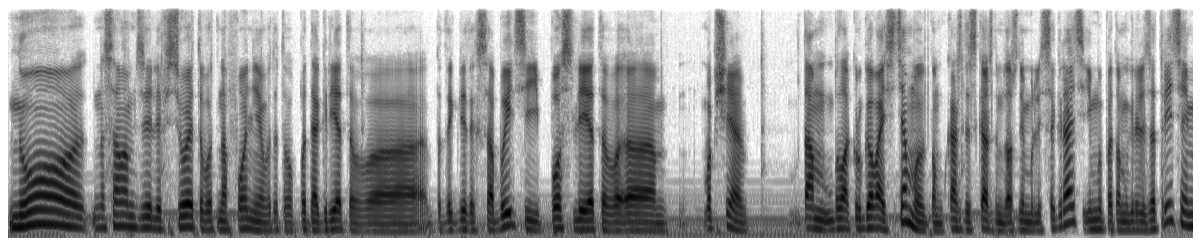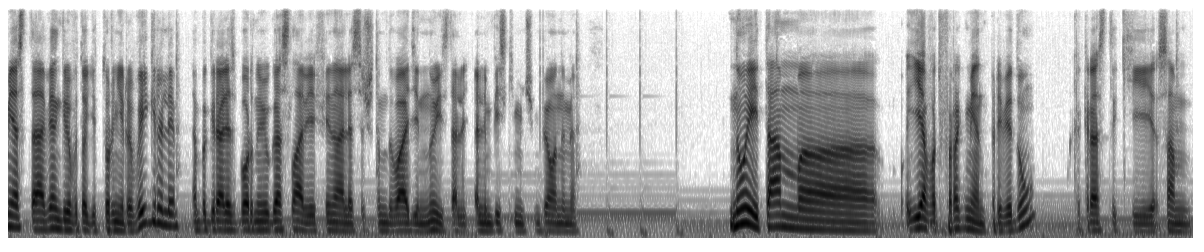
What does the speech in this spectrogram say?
Но на самом деле все это вот на фоне вот этого подогретого, подогретых событий, после этого э, вообще там была круговая система, там каждый с каждым должны были сыграть, и мы потом играли за третье место, а венгры в итоге турниры выиграли, обыграли сборную Югославии в финале со счетом 2-1, ну и стали олимпийскими чемпионами. Ну и там э, я вот фрагмент приведу, как раз-таки сам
